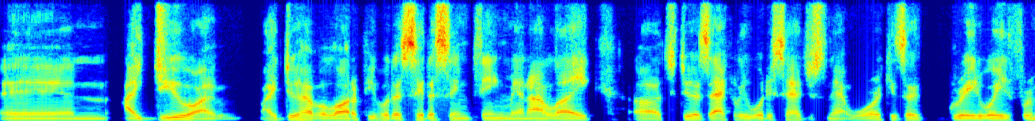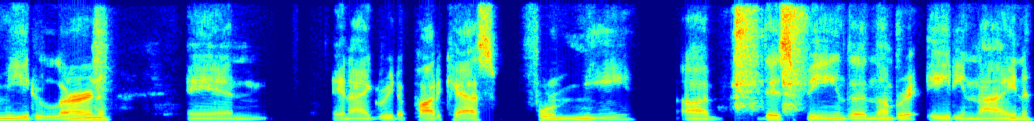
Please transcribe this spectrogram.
and I do. I I do have a lot of people that say the same thing. Man, I like uh, to do exactly what you said. Just network is a great way for me to learn, and and I agree. The podcast for me, uh, this being the number eighty nine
